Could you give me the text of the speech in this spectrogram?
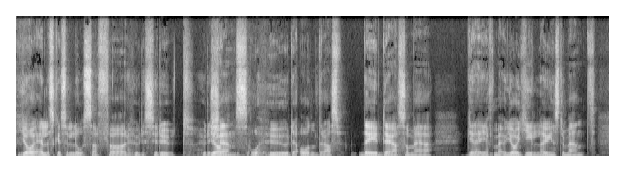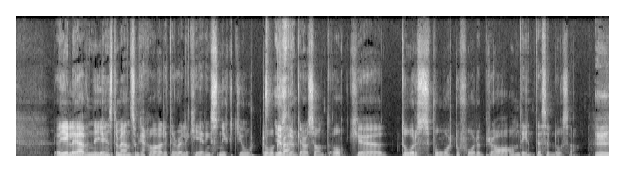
jag älskar cellulosa för hur det ser ut, hur det Ja. känns och hur det åldras. Det är ju det som är grejen för mig. Och jag gillar ju instrument. Jag gillar ju även nya instrument som kanske har lite relikering, snyggt gjort och Just det. crackar och sånt. Och eh, då är det svårt att få det bra om det inte är cellulosa. Mm.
